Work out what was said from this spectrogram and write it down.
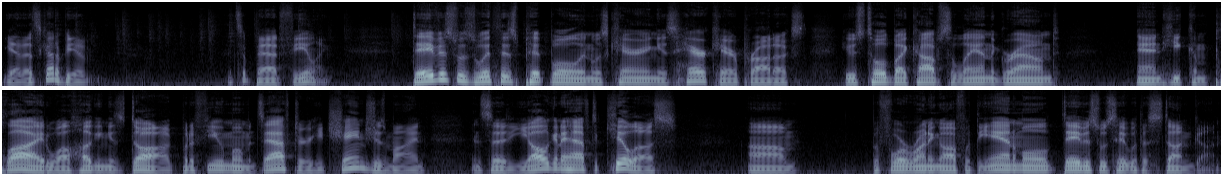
Yeah, that's got to be a. It's a bad feeling. Davis was with his pit bull and was carrying his hair care products. He was told by cops to lay on the ground, and he complied while hugging his dog. But a few moments after, he changed his mind and said, "Y'all gonna have to kill us." Um, before running off with the animal, Davis was hit with a stun gun.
